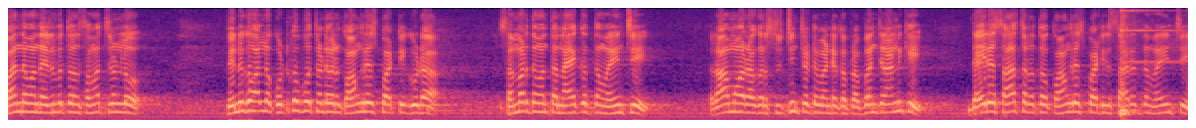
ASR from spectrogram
పంతొమ్మిది వందల ఎనభై తొమ్మిది సంవత్సరంలో పెనుగాల్లో కొట్టుకుపోతున్నటువంటి కాంగ్రెస్ పార్టీ కూడా సమర్థవంత నాయకత్వం వహించి రామారావు గారు సృష్టించినటువంటి ఒక ప్రపంచానికి ధైర్య శాస్త్రాలతో కాంగ్రెస్ పార్టీకి సారథ్యం వహించి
